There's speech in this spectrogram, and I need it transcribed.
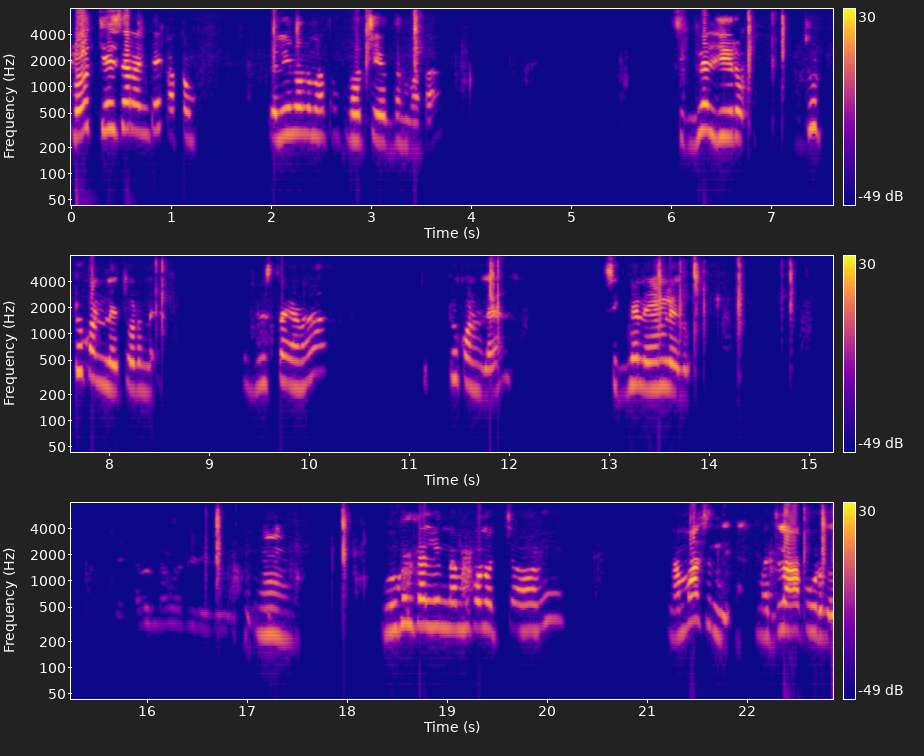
క్లోజ్ చేశారంటే కథం తెలియని వాళ్ళు మాత్రం క్లోజ్ చేయొద్దు అనమాట సిగ్నల్ జీరో. చుట్టూ కొనలే చూడండి. చూస్తే కదా చుట్టూ కొనలే సిగ్నల్ ఏం లేదు. గూగుల్ తల్లిని నమ్ముకొని వచ్చామని నమ్మాల్సింది. మధ్యలో ఆపకూడదు.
